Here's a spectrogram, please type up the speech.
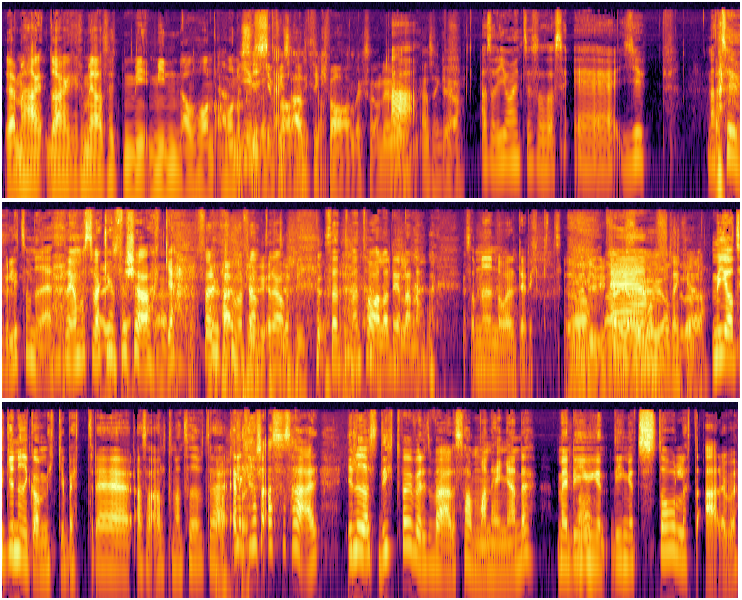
ja men han, han kanske med sig ett mi- minne av honom. Ja, musiken det. finns kvar, alltid liksom. kvar liksom. Det är, Ja. jag tänker jag. Alltså jag är inte så eh, djup naturligt som ni är. Så jag måste verkligen försöka för att komma fram till de sentimentala delarna som ni når direkt. Ja, men du ju jag. Men jag tycker ni gav mycket bättre alltså, alternativ till det här. Ja, Eller kanske alltså, så här, Elias ditt var ju väldigt väl sammanhängande. Men det är ju Ja. inget, det är inget stolt arv.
